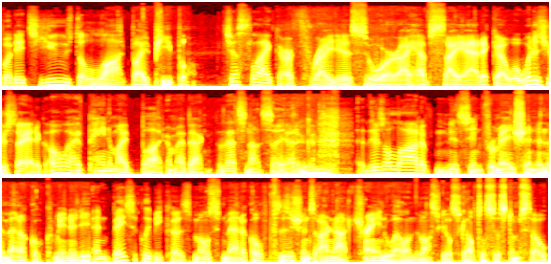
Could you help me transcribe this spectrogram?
but it's used a lot by people. Just like arthritis or I have sciatica. Well, what is your sciatica? Oh, I have pain in my butt or my back. That's not sciatica. There's a lot of misinformation in the medical community, and basically because most medical physicians are not trained well in the musculoskeletal system, so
